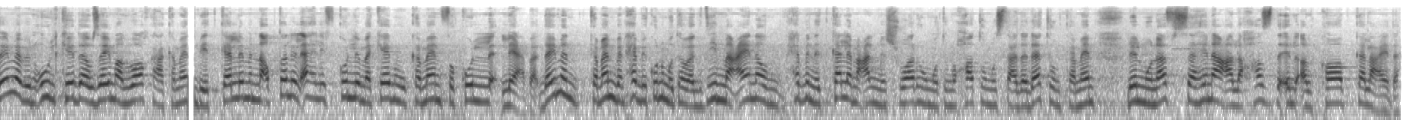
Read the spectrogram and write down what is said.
ما بنقول كده وزي ما الواقع كمان بيتكلم إن أبطال الأهلي في كل مكان وكمان في كل لعبة. دايما كمان بنحب يكونوا متواجدين معانا وبنحب نتكلم عن مشوارهم وطموحاتهم واستعداداتهم كمان للمنافسة هنا على حصد الألقاب كالعادة.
